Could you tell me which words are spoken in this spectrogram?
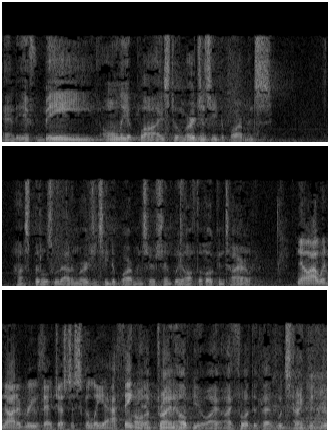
And if B only applies to emergency departments, hospitals without emergency departments are simply off the hook entirely. No, I would not agree with that, Justice Scalia. I think. Oh, I'm trying to help you. I, I, thought that that would strengthen your.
